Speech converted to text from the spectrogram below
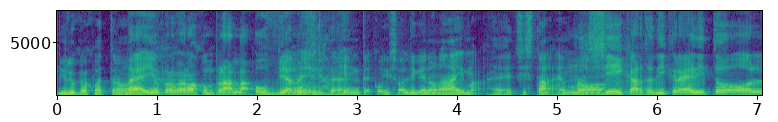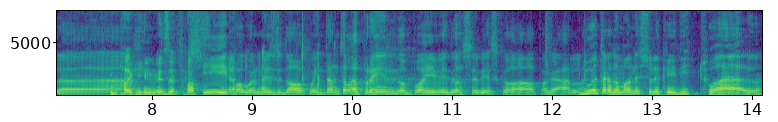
di Luca 4 Beh, io proverò a comprarla ovviamente. Ovviamente, con i soldi che non hai, ma eh, ci sta, è un ma po'... sì, carta di credito, ho il... Paghi il mese prossimo. Sì, pago il mese dopo, intanto la prendo, poi vedo se riesco a pagarla. Due o tre domande sulle KD12.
